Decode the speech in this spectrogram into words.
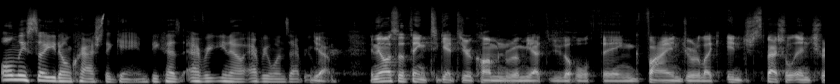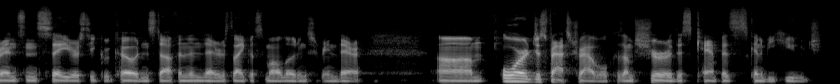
only so you don't crash the game because every you know everyone's everywhere. Yeah. And I also think to get to your common room, you have to do the whole thing, find your like in- special entrance and say your secret code and stuff, and then there's like a small loading screen there, um, or just fast travel because I'm sure this campus is going to be huge.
